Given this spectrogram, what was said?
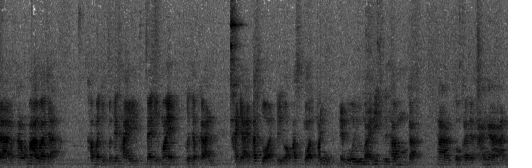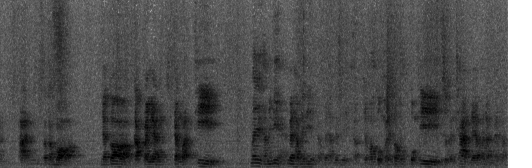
จากับทางพม่าว่าจะเข้ามาอยู่ประเทศไทยได้หรือไม่เพื่อทำการ ขยายพาสปอร์ตหรือออกพาสปอร์ตใหม่ MOU ใหม่นี่คือทำกับทางกรมการจัดหางานผ่านสตมแล้วก็กลับไปยังจังหวัดที่ไม่ได้ทำที่นี่ไม่ทำได้นี่ครับไม่ทำได้นี่ครับเฉพาะกลุ่มไม่ต้องกลุ่มที่สุสัญชาติแล้วเท่านั้นนะครับ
